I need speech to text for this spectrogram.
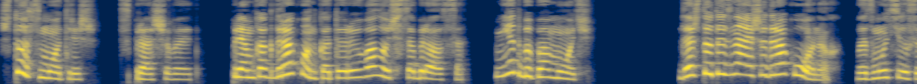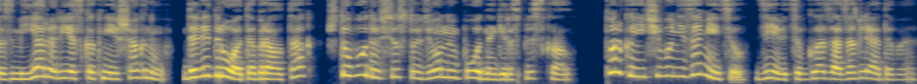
«Что смотришь?» — спрашивает. «Прям как дракон, который уволочь собрался. Нет бы помочь». «Да что ты знаешь о драконах?» — возмутился змеяр, резко к ней шагнув. Да ведро отобрал так, что воду всю студеную под ноги расплескал. Только ничего не заметил, девица в глаза заглядывая.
